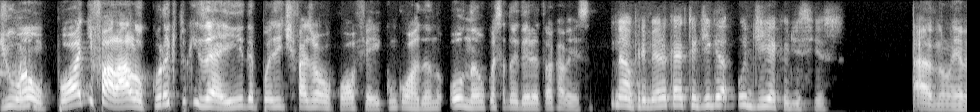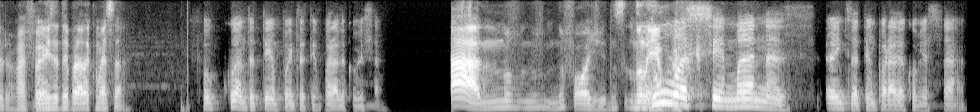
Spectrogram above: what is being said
João, pode falar a loucura que tu quiser aí, depois a gente faz o walk aí, concordando ou não com essa doideira da tua cabeça. Não, primeiro eu quero que tu diga o dia que eu disse isso. Ah, não lembro, mas foi antes da temporada começar. Foi quanto tempo antes da temporada começar? Ah, não, não fode, não, não lembro. Duas semanas antes da temporada começar.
